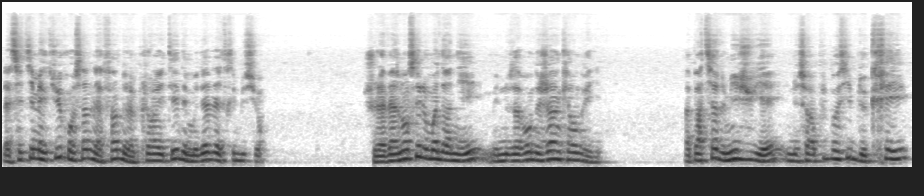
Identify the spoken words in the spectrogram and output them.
La septième actu concerne la fin de la pluralité des modèles d'attribution. Je l'avais annoncé le mois dernier, mais nous avons déjà un calendrier. À partir de mi-juillet, il ne sera plus possible de créer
